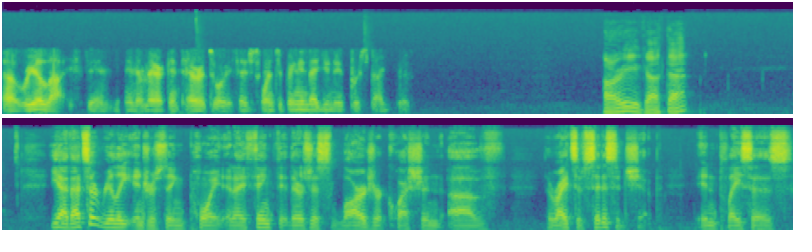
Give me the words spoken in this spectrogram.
uh, realized in, in American territories. I just wanted to bring in that unique perspective. Ari, you got that? Yeah, that's a really interesting point, and I think that there's this larger question of the rights of citizenship in places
